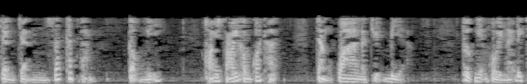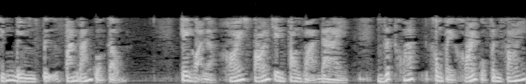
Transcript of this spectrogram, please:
Trần Trận rất thất vọng, cậu nghĩ, khói sói không có thật, chẳng qua là chuyện bịa. Thực nghiệm hồi nãy đã chứng minh sự phán đoán của cậu. Cái gọi là khói sói trên phong hỏa đài, dứt khoát không phải khói của phân sói.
